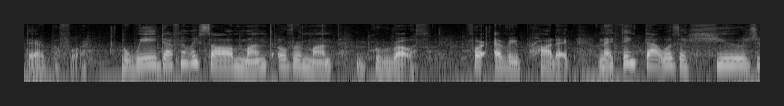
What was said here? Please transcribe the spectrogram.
there before. We definitely saw month over month growth for every product, and I think that was a huge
